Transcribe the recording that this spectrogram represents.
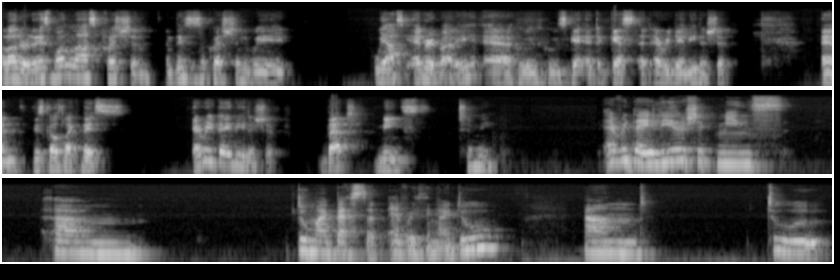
Alondra there's one last question and this is a question we we ask everybody uh, who, who's a guest at Everyday Leadership, and this goes like this: Everyday leadership. That means to me. Everyday leadership means um, do my best at everything I do, and to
